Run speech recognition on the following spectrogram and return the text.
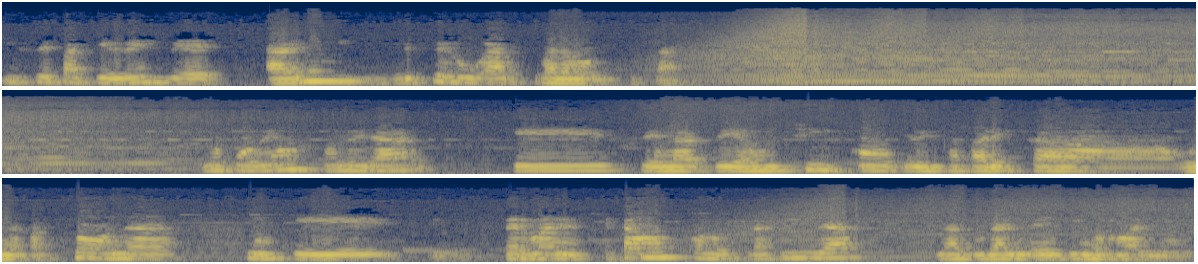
y sepa que desde ahí, desde ese lugar, se van a modificar. No podemos tolerar que se mate a un chico, que desaparezca una persona, sin que eh, permanezcamos con nuestras vidas naturalmente y normalmente.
